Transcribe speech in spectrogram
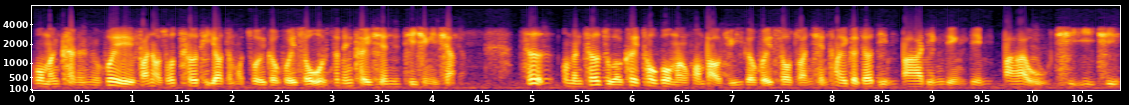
我们可能会烦恼说车体要怎么做一个回收，我这边可以先提醒一下。车，我们车主可以透过我们环保局一个回收专线，它有一个叫零八零零零八五七一七，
